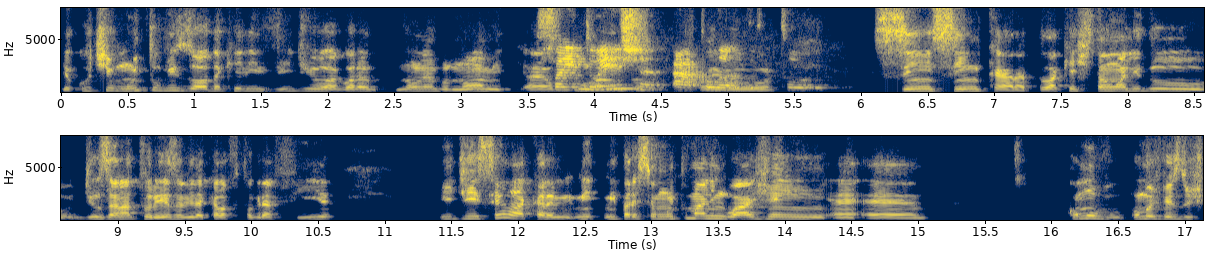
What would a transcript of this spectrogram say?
Eu curti muito o visual daquele vídeo, agora não lembro o nome. É, Foi Intuition? Ah, pulando. O... Sim, sim, cara. Pela questão ali do, de usar a natureza ali daquela fotografia. E de, sei lá, cara, me, me pareceu muito uma linguagem. É, é, como, como às vezes dos,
